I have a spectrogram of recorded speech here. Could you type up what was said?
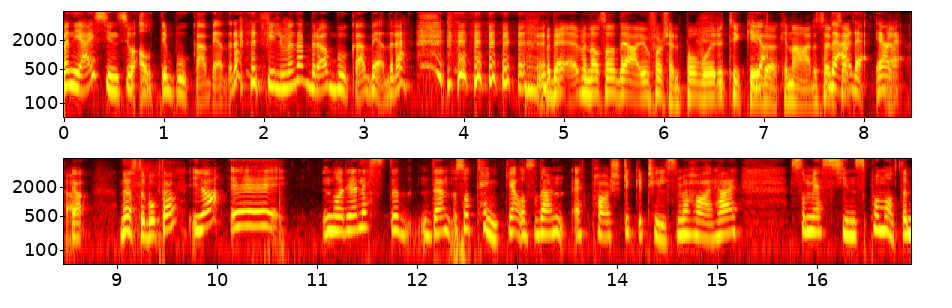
Men jeg syns jo alltid boka er bedre. Filmen er bra, boka er bedre. men, det, men altså, det er jo forskjell på hvor tykke ja, bøkene er, selvsagt. Det er det. Ja, det. Neste bok, da? Ja, eh, når jeg leste den, så tenker jeg også det er et par stykker til som jeg har her, som jeg syns på en måte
